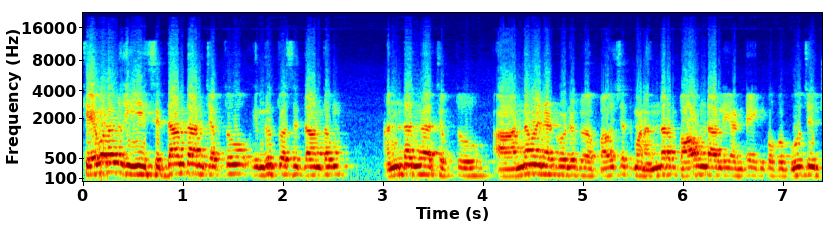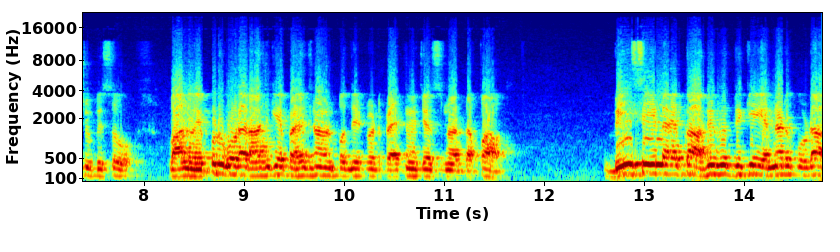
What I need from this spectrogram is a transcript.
కేవలం ఈ సిద్ధాంతాన్ని చెప్తూ హిందుత్వ సిద్ధాంతం అందంగా చెప్తూ ఆ అందమైనటువంటి భవిష్యత్తు మన అందరం బాగుండాలి అంటే ఇంకొక బూచిని చూపిస్తూ వాళ్ళు ఎప్పుడు కూడా రాజకీయ ప్రయోజనాలను పొందేటువంటి ప్రయత్నం చేస్తున్నారు తప్ప బీసీల యొక్క అభివృద్ధికి ఎన్నడూ కూడా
